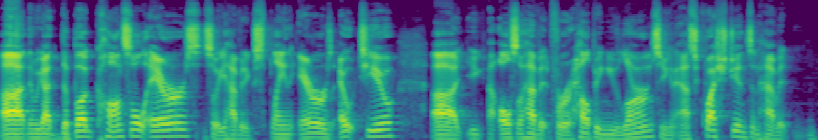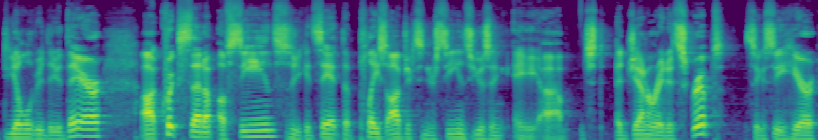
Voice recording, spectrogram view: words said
Uh, then we got debug console errors, so you have it explain errors out to you. Uh, you also have it for helping you learn, so you can ask questions and have it deal with you there. Uh, quick setup of scenes, so you can say it to place objects in your scenes using a uh, just a generated script. So you can see here,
